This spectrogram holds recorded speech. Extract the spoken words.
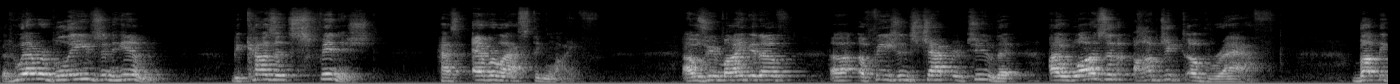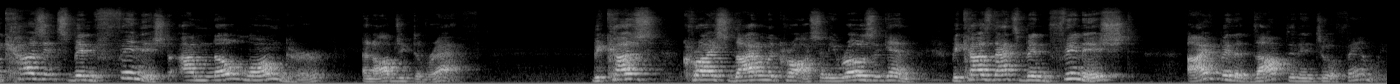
That whoever believes in him, because it's finished, has everlasting life. I was reminded of uh, Ephesians chapter 2 that I was an object of wrath. But because it's been finished, I'm no longer an object of wrath. Because Christ died on the cross and he rose again, because that's been finished, I've been adopted into a family.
